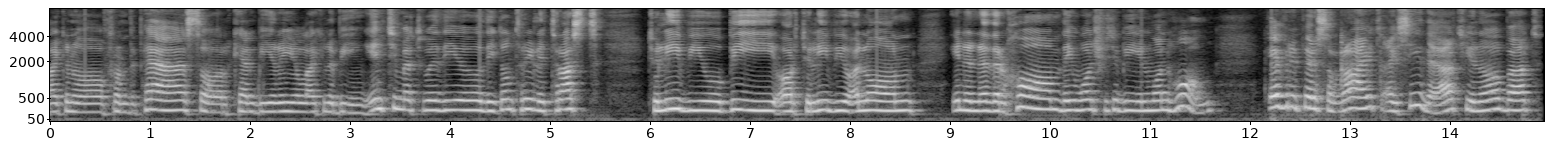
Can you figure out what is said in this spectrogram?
like you know from the past or can be real like you know being intimate with you they don't really trust to leave you be or to leave you alone in another home they want you to be in one home every person right i see that you know but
